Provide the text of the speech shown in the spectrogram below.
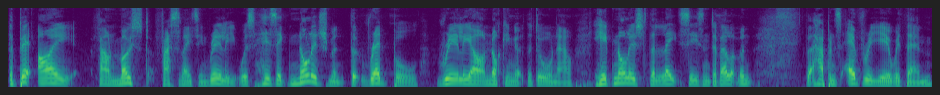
the bit I found most fascinating really was his acknowledgement that Red Bull really are knocking at the door now. He acknowledged the late season development that happens every year with them.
